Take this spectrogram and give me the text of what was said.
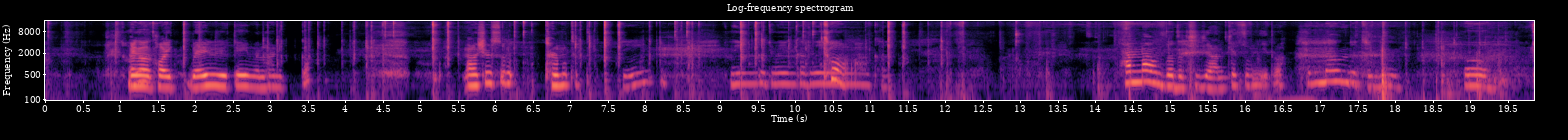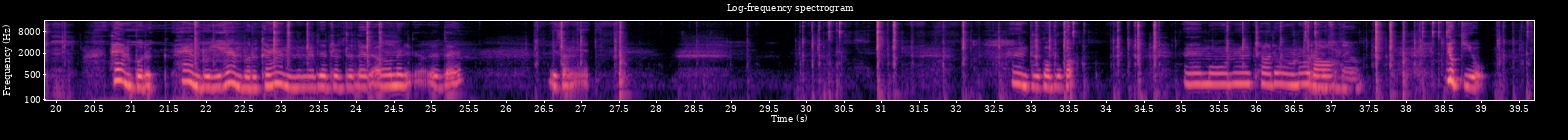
내가 거의 매일 게임을 하니까. 아 실수로 잘못했다. 네. 조인가 조인가 조인가. 한 라운드도 치지 않겠습니다. 한 라운드 지면 어 햄버기 햄버거 햄 오늘 이상해. 햄 뭐가 뭐가 햄 오늘 차려오너라. 여기요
